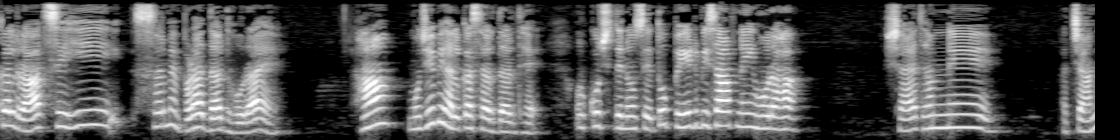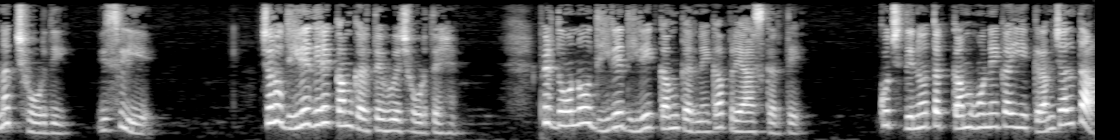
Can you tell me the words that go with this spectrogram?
کل رات سے ہی سر میں بڑا درد ہو رہا ہے۔ ہاں مجھے بھی ہلکا سر درد ہے، اور کچھ دنوں سے تو پیٹ بھی صاف نہیں ہو رہا۔ شاید ہم نے اچانک چھوڑ دی، اس لیے۔ چلو، دھیرے دھیرے کم کرتے ہوئے چھوڑتے ہیں۔ پھر دونوں دھیرے دھیرے کم کرنے کا پریاس کرتے۔ کچھ دنوں تک کم ہونے کا یہ کرم چلتا،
